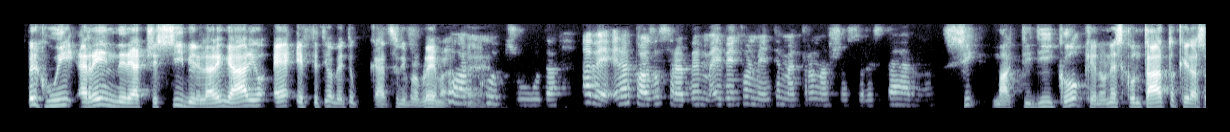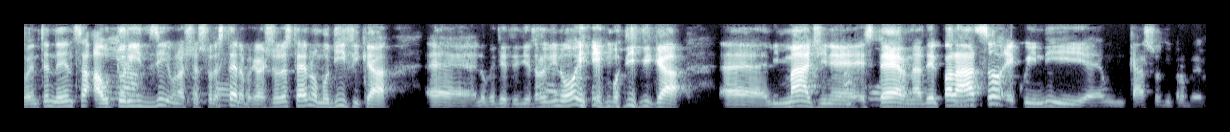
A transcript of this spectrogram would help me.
Per cui rendere accessibile l'arengario è effettivamente un cazzo di problema. eh. Porco Giuda. Vabbè, la cosa sarebbe eventualmente mettere un ascensore esterno. Sì, ma ti dico che non è scontato che la sovrintendenza autorizzi un ascensore ok. esterno, perché l'ascensore esterno modifica, eh, lo vedete dietro di Sì. noi, modifica eh, l'immagine Appunto. esterna del palazzo e quindi è un cazzo di problema.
